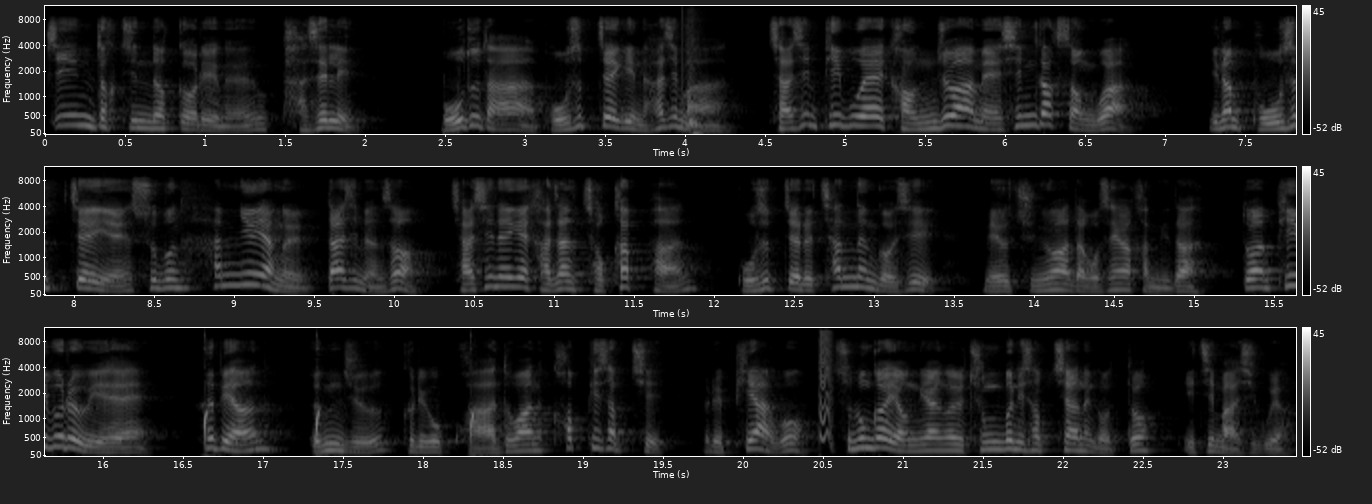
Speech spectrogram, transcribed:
찐덕찐덕거리는 바셀린 모두 다 보습제이긴 하지만 자신 피부의 건조함의 심각성과 이런 보습제의 수분 함유량을 따지면서 자신에게 가장 적합한 보습제를 찾는 것이 매우 중요하다고 생각합니다. 또한 피부를 위해 흡연, 음주, 그리고 과도한 커피 섭취를 피하고 수분과 영양을 충분히 섭취하는 것도 잊지 마시고요.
